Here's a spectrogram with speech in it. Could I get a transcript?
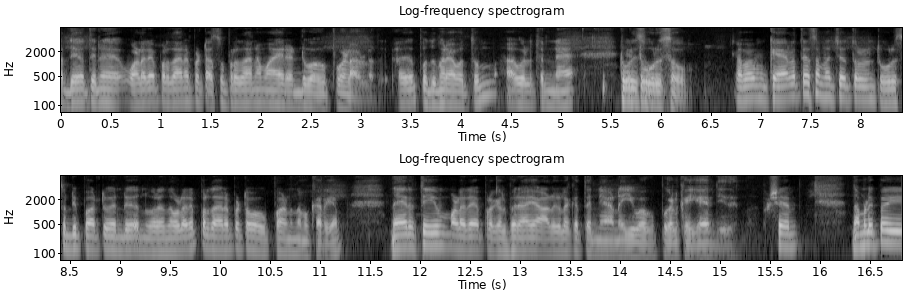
അദ്ദേഹത്തിന് വളരെ പ്രധാനപ്പെട്ട സുപ്രധാനമായ രണ്ട് വകുപ്പുകളാണ് ഉള്ളത്. അത് പൊതുമരാമത്തും അതുപോലെ തന്നെ ടൂറിസവും. അപ്പം കേരളത്തെ സംബന്ധിച്ചിടത്തോളം ടൂറിസം ഡിപ്പാർട്ട്മെന്റ് എന്ന് പറയുന്നത് വളരെ പ്രധാനപ്പെട്ട വകുപ്പാണ് നമുക്കറിയാം. നേരത്തെയും വളരെ പ്രഗത്ഭരായ ആളുകളൊക്കെ തന്നെയാണ് ഈ വകുപ്പുകൾ കൈകാര്യം ചെയ്തിരുന്നത്. പക്ഷേ നമ്മളിപ്പോൾ ഈ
